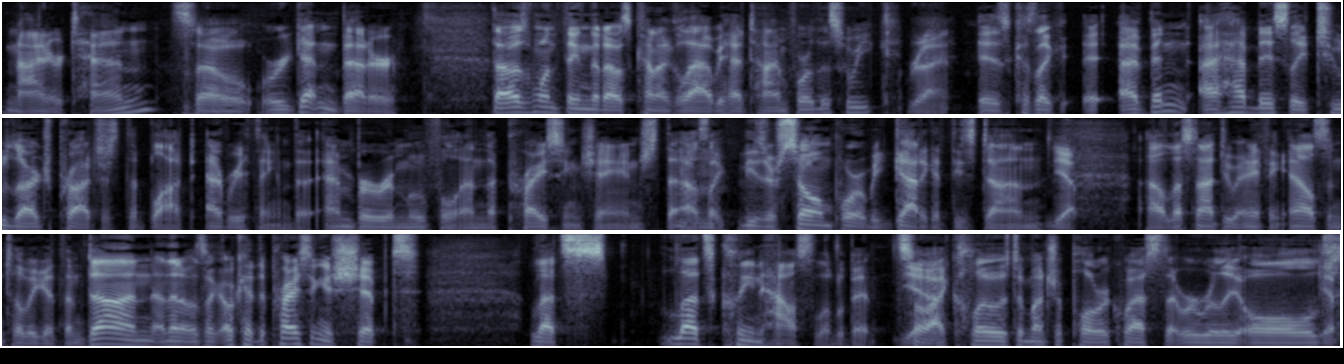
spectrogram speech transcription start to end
nine or ten. So we're getting better. That was one thing that I was kind of glad we had time for this week. Right. Is because like it- I've been I had basically two large projects that blocked everything: the Ember removal and the pricing change. That I was like, these are so important. We got to get these done. Yep. Uh, let's not do anything else until we get them done. And then it was like, okay, the pricing is shipped. Let's let's clean house a little bit. So Yeah. I closed a bunch of pull requests that were really old. Yep.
